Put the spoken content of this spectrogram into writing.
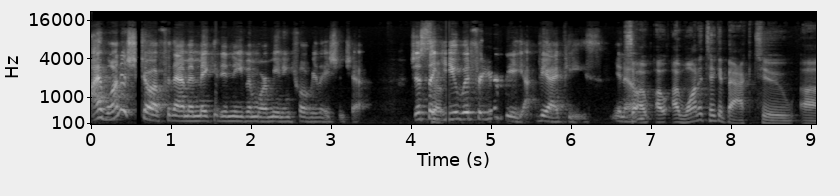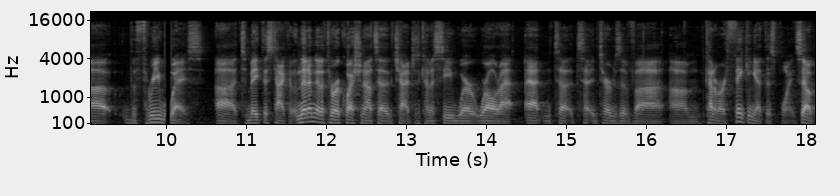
I want to show up for them and make it an even more meaningful relationship, just like so, you would for your VIPs. You know. So I, I, I want to take it back to uh, the three ways uh, to make this tactical, and then I'm going to throw a question outside of the chat just to kind of see where we're all at, at in, t- in terms of uh, um, kind of our thinking at this point. So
